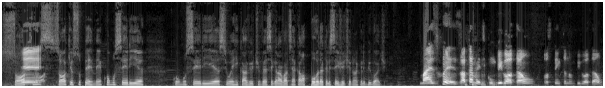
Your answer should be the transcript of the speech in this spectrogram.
Só, É. que, só que o Superman, como seria como seria se o Henry Cavill tivesse gravado sem aquela porra daquele CG tirando aquele bigode. Mas, exatamente, com um bigodão, ostentando um bigodão.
